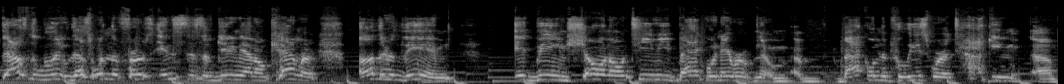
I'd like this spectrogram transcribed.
that was the that's one of the first instances of getting that on camera, other than it being shown on TV back when they were back when the police were attacking um,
